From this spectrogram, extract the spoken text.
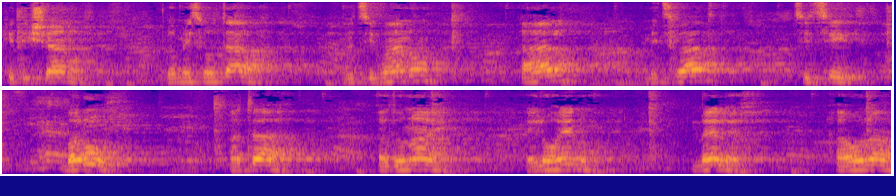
קידישנו במצוותיו וציוונו על מצוות ציצית. ברוך אתה אדוני אלוהינו מלך העולם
